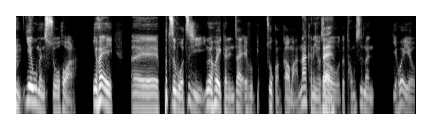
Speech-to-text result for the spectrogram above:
业务们说话了，因为呃，不止我自己，因为会可能在 FB 做广告嘛，那可能有时候我的同事们也会有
